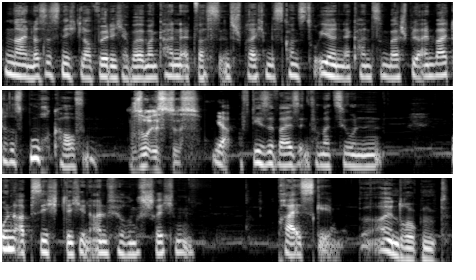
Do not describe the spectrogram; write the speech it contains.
Nein, das ist nicht glaubwürdig, aber man kann etwas entsprechendes konstruieren. Er kann zum Beispiel ein weiteres Buch kaufen. So ist es. Ja, auf diese Weise Informationen unabsichtlich in Anführungsstrichen preisgeben. Beeindruckend.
